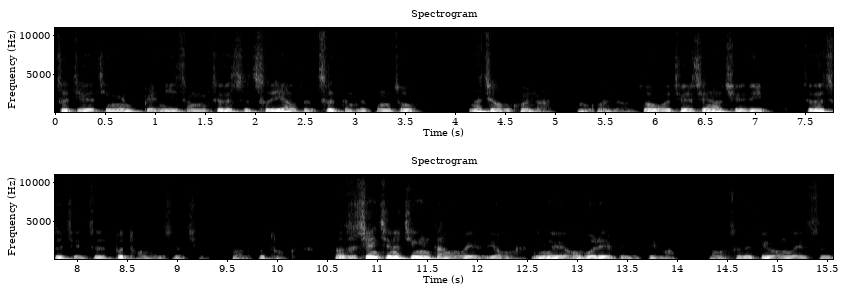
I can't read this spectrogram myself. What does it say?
自己的经验贬义成这个是次要的、次等的工作，那就很困难，很困难。所以我觉得先要确立这个事情是不同的事情啊，不同。但是先前的经验当然会有用啊，因为 overlapping 的地方啊，这个地方会是。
